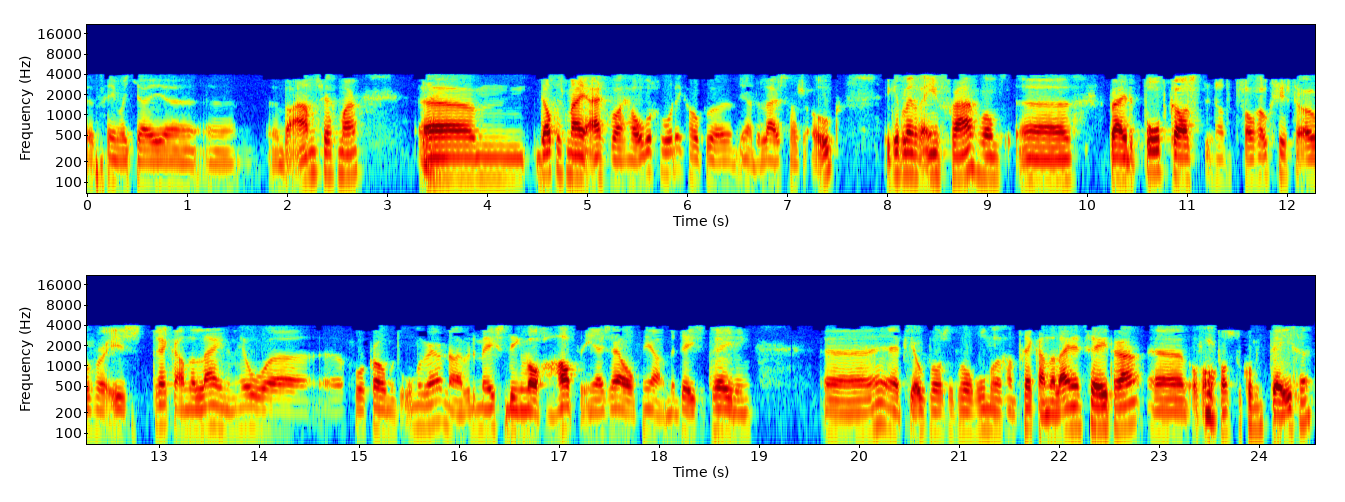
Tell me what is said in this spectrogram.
hetgeen wat jij beaamt, zeg maar. Um, dat is mij eigenlijk wel helder geworden. Ik hoop ja, de luisteraars ook. Ik heb alleen nog één vraag, want bij de podcast, en dat ik het ook gisteren over, is trekken aan de lijn een heel voorkomend onderwerp. Nou, we hebben de meeste dingen wel gehad. En jij zei al, van, ja, met deze training heb je ook wel eens dat wel honden gaan trekken aan de lijn, et cetera. of althans, daar kom je tegen.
